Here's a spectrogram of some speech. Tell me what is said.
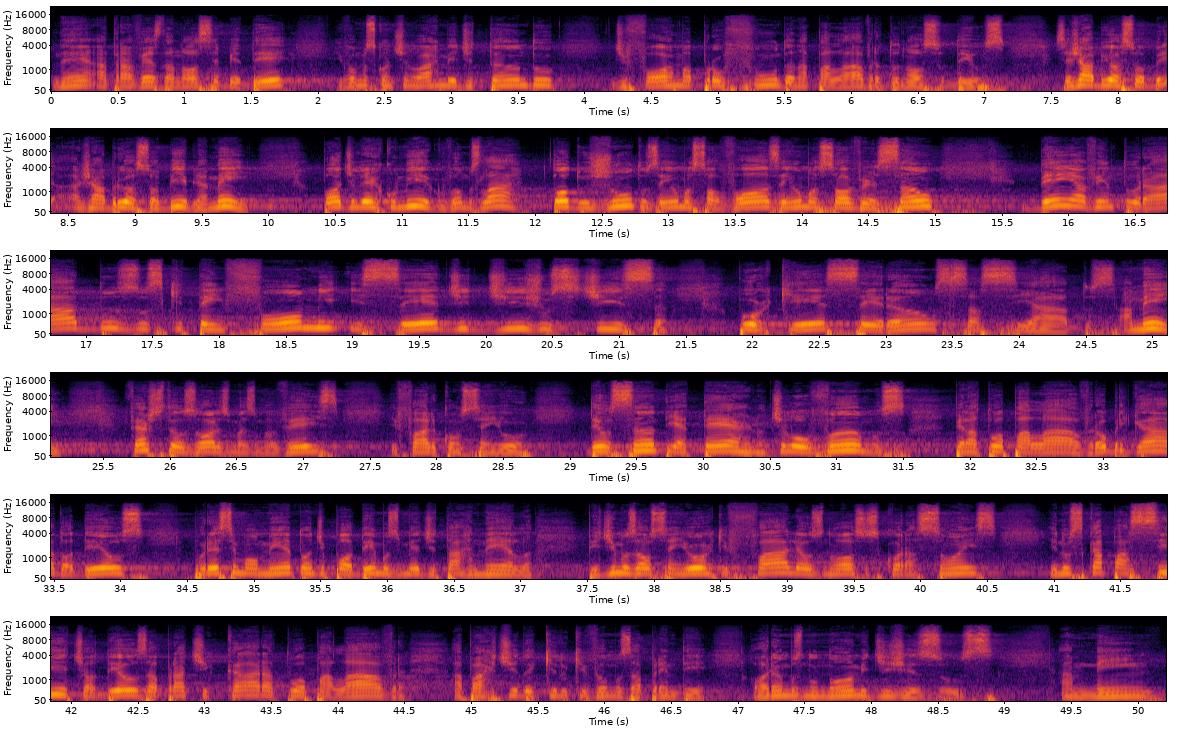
né, através da nossa EBD, e vamos continuar meditando de forma profunda na palavra do nosso Deus. Você já abriu a sua, já abriu a sua Bíblia? Amém? Pode ler comigo? Vamos lá? Todos juntos em uma só voz, em uma só versão. Bem-aventurados os que têm fome e sede de justiça, porque serão saciados. Amém? Feche os teus olhos mais uma vez e fale com o Senhor. Deus Santo e Eterno, te louvamos pela tua palavra. Obrigado, ó Deus, por esse momento onde podemos meditar nela. Pedimos ao Senhor que fale aos nossos corações e nos capacite, ó Deus, a praticar a tua palavra a partir daquilo que vamos aprender. Oramos no nome de Jesus. Amém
